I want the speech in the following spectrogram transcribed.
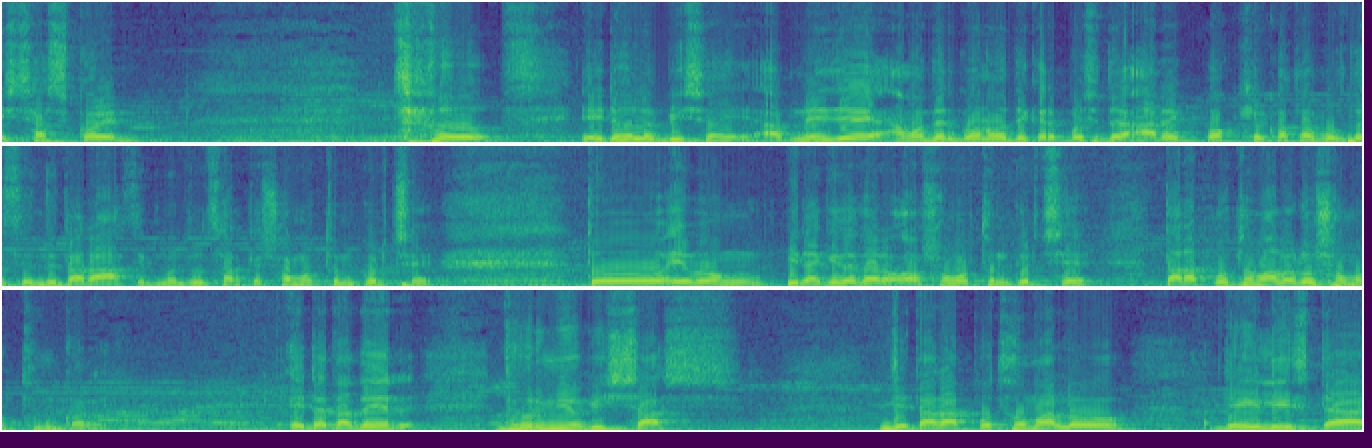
বিশ্বাস করেন? তো এইটা হলো বিষয়। আপনি যে আমাদের গণ অধিকার পরিষদের আরেক পক্ষের কথা বলতেছেন যে তারা আসিফ নজরুল স্যারকে সমর্থন করছে, তো এবং পিনাকি দাদার অসমর্থন করছে, তারা প্রথম আলোরও সমর্থন করে। এটা তাদের ধর্মীয় বিশ্বাস, যে তারা প্রথম আলো ডেইলি স্টার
